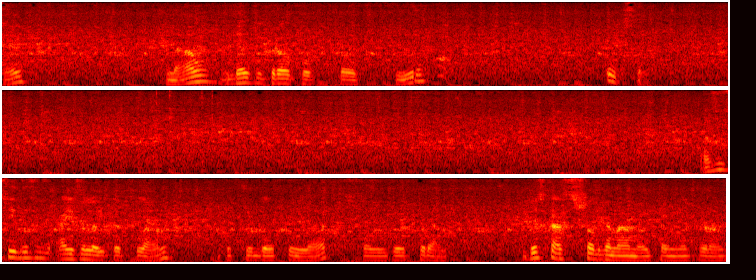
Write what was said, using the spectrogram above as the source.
Save. Now, there's a drop of rope here. Quick save. As you see, this is isolated land. If you go to left, so we go to right. This has shotgun ammo if not wrong,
